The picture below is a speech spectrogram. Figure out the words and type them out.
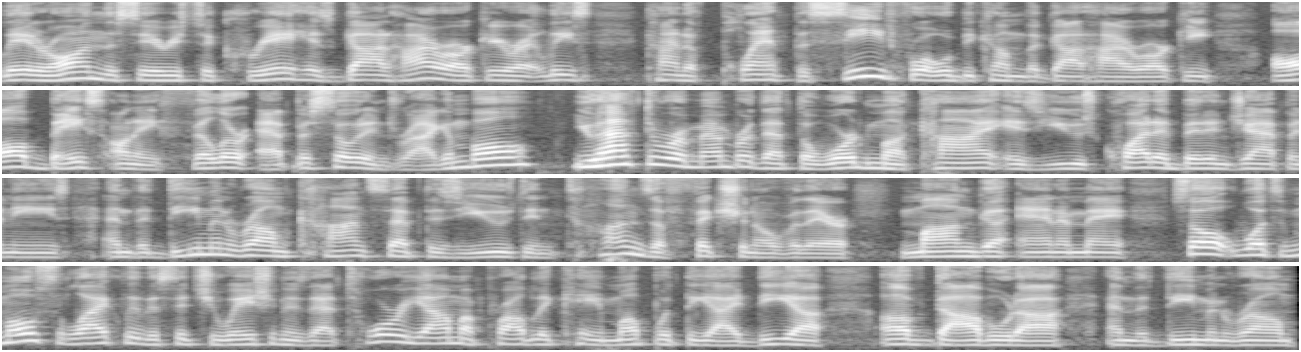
later on in the series to create his god hierarchy or at least kind of plant the seed for what would become the god hierarchy all based on a filler episode in Dragon Ball? You have to remember that the word Makai is used quite a bit in Japanese, and the demon realm concept is used in tons of fiction over there manga, anime. So, what's most likely the situation is that Toriyama probably came up with the idea of Dabura and the demon realm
